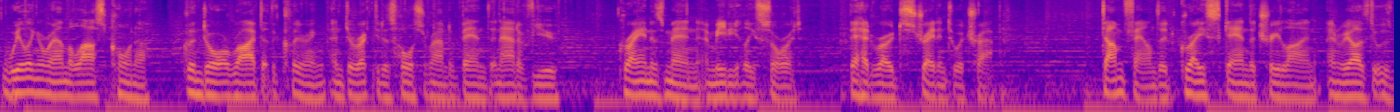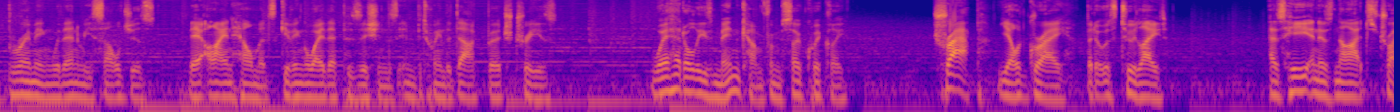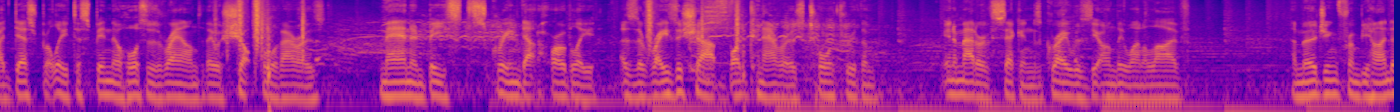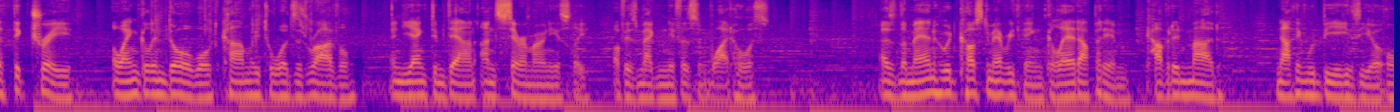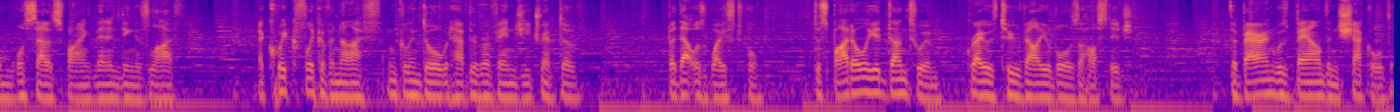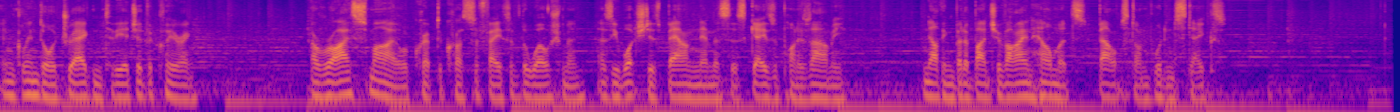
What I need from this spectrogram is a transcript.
Wheeling around the last corner, Glyndwr arrived at the clearing and directed his horse around a bend and out of view. Grey and his men immediately saw it. They had rode straight into a trap. Dumbfounded, Grey scanned the tree line and realised it was brimming with enemy soldiers, their iron helmets giving away their positions in between the dark birch trees. Where had all these men come from so quickly? Trap! yelled Grey, but it was too late. As he and his knights tried desperately to spin their horses around, they were shot full of arrows. Man and beast screamed out horribly as the razor sharp bodkin arrows tore through them. In a matter of seconds, Grey was the only one alive. Emerging from behind a thick tree, Owain Glyndwr walked calmly towards his rival and yanked him down unceremoniously off his magnificent white horse. As the man who had cost him everything glared up at him, covered in mud, Nothing would be easier or more satisfying than ending his life. A quick flick of a knife, and Glyndwr would have the revenge he dreamt of. But that was wasteful. Despite all he had done to him, Grey was too valuable as a hostage. The Baron was bound and shackled, and Glyndwr dragged him to the edge of the clearing. A wry smile crept across the face of the Welshman as he watched his bound nemesis gaze upon his army. Nothing but a bunch of iron helmets balanced on wooden stakes.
